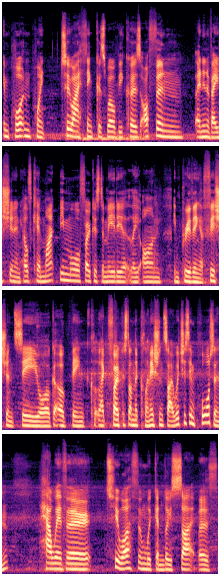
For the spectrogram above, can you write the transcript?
important point, too, I think, as well, because often an innovation in healthcare might be more focused immediately on improving efficiency or, or being cl- like focused on the clinician side, which is important. However, too often we can lose sight of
